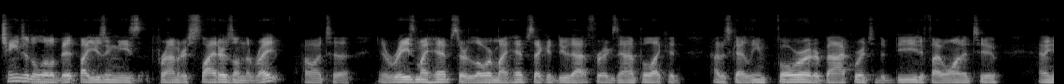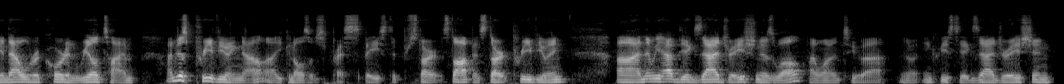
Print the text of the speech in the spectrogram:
change it a little bit by using these parameter sliders on the right. I want to you know, raise my hips or lower my hips. I could do that, for example. I could have this guy lean forward or backward to the beat if I wanted to. And again, that will record in real time. I'm just previewing now. Uh, you can also just press space to start, stop and start previewing. Uh, and then we have the exaggeration as well. If I wanted to, uh, you know, increase the exaggeration.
